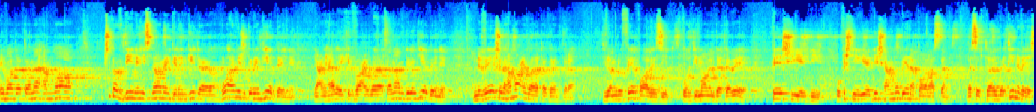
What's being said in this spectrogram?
عبادتنا هما چطور دین اسلامی گرنگی ده هو امیش گرنگی دینه یعنی هر ایک الوا عبادتنا هم گرنگی دینه نویش هما عبادت گرنگ تره تي مرو فی پارزید و اهتمام بدتوی پیشی دی و پشتینگی دیش همو بین پاراستن بس تایبتی نویش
